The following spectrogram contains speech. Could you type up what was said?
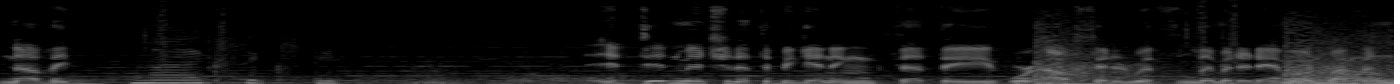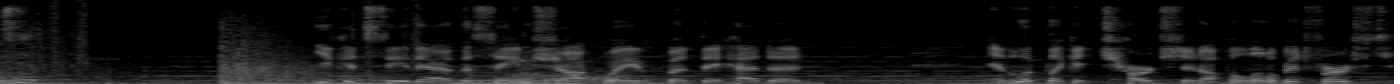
Now they Mag 60. it did mention at the beginning that they were outfitted with limited ammo and weapons. You could see there the same shockwave, but they had to. It looked like it charged it up a little bit first.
